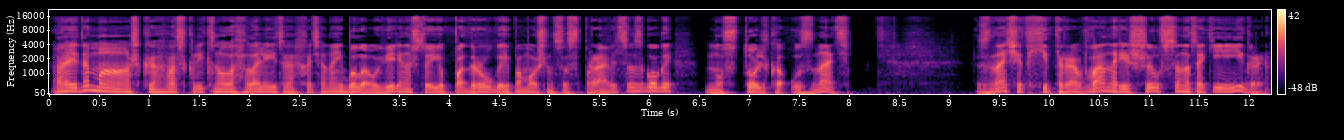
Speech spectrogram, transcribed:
«Ай да Машка!» — воскликнула Лолита, хотя она и была уверена, что ее подруга и помощница справятся с Гогой, но столько узнать... Значит, хитрован решился на такие игры.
